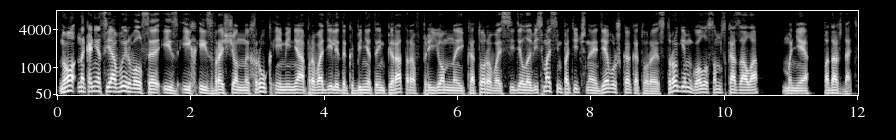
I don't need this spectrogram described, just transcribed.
Но, наконец, я вырвался из их извращенных рук, и меня проводили до кабинета императора, в приемной которого сидела весьма симпатичная девушка, которая строгим голосом сказала мне подождать.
